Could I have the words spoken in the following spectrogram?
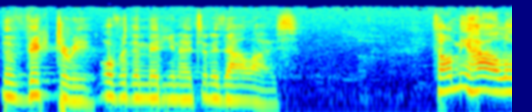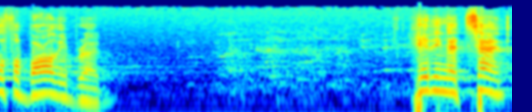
the victory over the Midianites and his allies. Tell me how a loaf of barley bread hitting a tent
